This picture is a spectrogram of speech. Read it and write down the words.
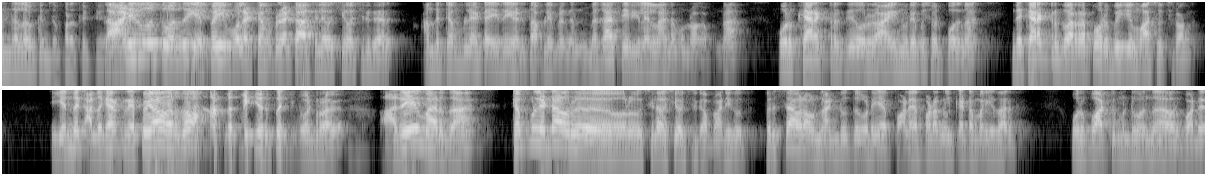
எந்த அளவுக்கு இந்த படத்துக்கு? இல்லை அனிருத் வந்து எப்பயும் போல டெம்ப்ளேட்டாக சில விஷயம் வச்சிருக்காரு. அந்த டெம்ப்ளேட்டை இதையும் எடுத்து அப்ளை பண்ணிருக்காங்க அந்த மெகா சீரியல் எல்லாம் என்ன பண்ணுவாங்க அப்படின்னா ஒரு கேரக்டருக்கு ஒரு ஐநூறு எபிசோட் போகுதுன்னா இந்த கேரக்டருக்கு வர்றப்போ ஒரு பிஜிஎம் வாசி வச்சிருவாங்க. எந்த அந்த கேரக்டர் எப்பயோ வருதோ அந்த பிஜிஎம் தூக்கி போட்டுருவாங்க. அதே மாதிரி தான் டெம்ப்ளேட்டாக ஒரு ஒரு சில விஷயம் வச்சிருக்காப்புல அனிருத். பெருசாக ஒன்று அனிருத்துடைய பல படங்கள் கேட்ட மாதிரியே தான் இருக்குது ஒரு பாட்டு மட்டும் வந்து ஒரு பாட்டு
